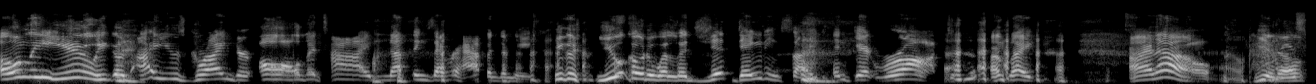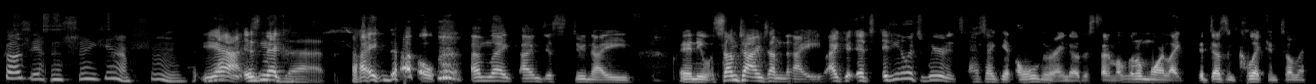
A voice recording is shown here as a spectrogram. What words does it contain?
only you. He goes, I use grindr all the time. Nothing's ever happened to me. He goes, you go to a legit dating site and get robbed. I'm like, I know. Oh, you know, suppose yeah, yeah. Hmm. Yeah, isn't it? That? I know. I'm like, I'm just too naive. Anyway, sometimes I'm naive. I could, it's it, you know it's weird. It's as I get older, I notice that I'm a little more like it doesn't click until like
